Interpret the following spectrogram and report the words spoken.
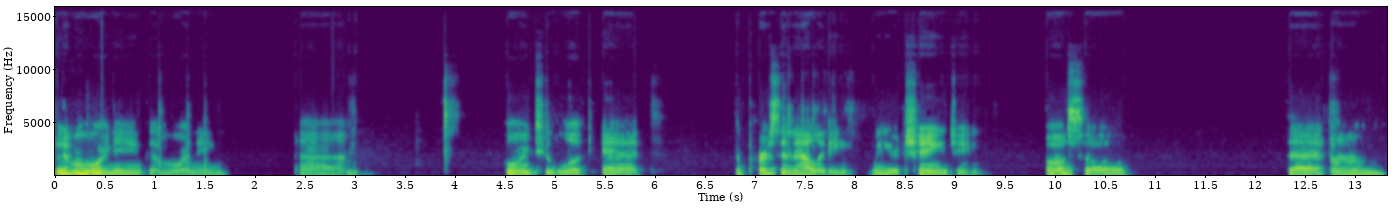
Good morning. Good morning. Um, going to look at the personality when you're changing. Also, that um,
